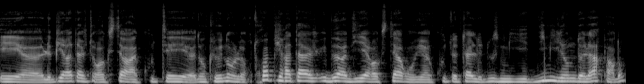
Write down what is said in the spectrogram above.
Et euh, le piratage de Rockstar a coûté. donc, le, non, leurs trois piratages, Uber, Nvidia et Rockstar, ont eu un coût total de 12 10 millions de dollars, pardon.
